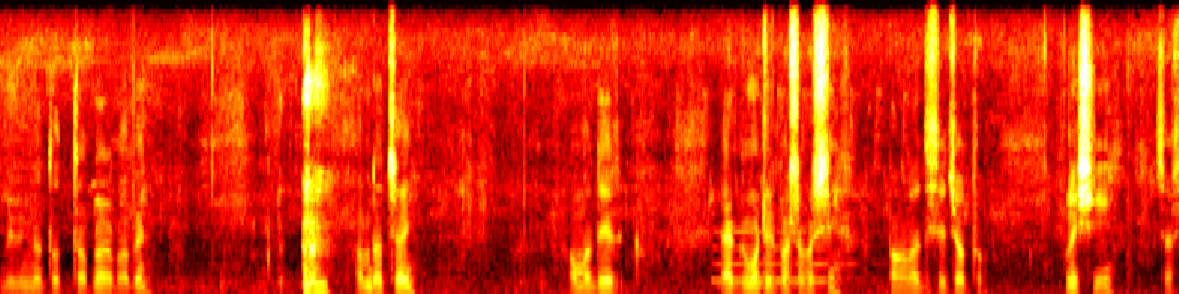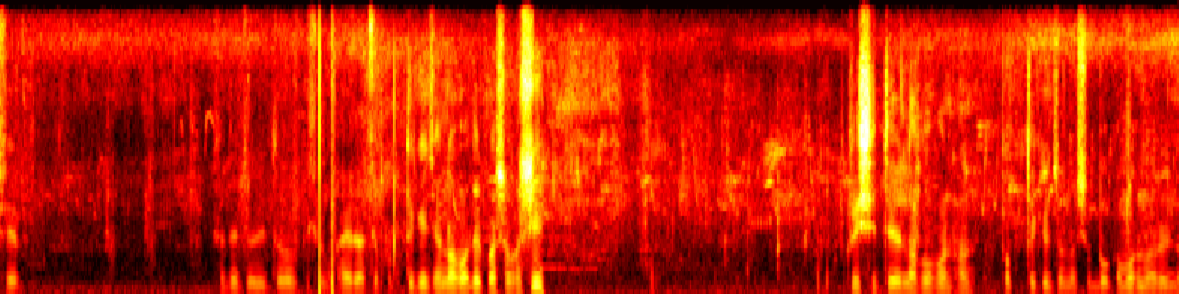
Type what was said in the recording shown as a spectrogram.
বিভিন্ন তথ্য আপনারা পাবেন। আমরা চাই আমাদের অ্যাগ্রোমার্টের পাশাপাশি বাংলাদেশে যত কৃষি চাষের সাথে জড়িত কৃষক ভাইয়েরা আছে, প্রত্যেকেই যেন আমাদের পাশাপাশি কৃষিতে লাভবান হন। প্রত্যেকের জন্য শুভকামনা রইল।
